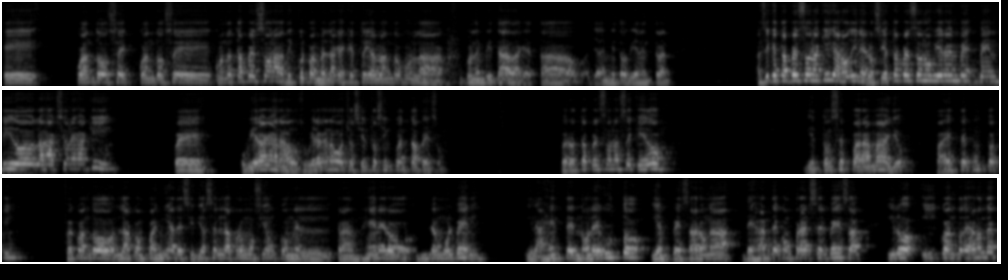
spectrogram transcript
eh, cuando se, cuando se, cuando esta persona, disculpen, verdad que es que estoy hablando con la, con la invitada que está, ya invito bien a entrar. Así que esta persona aquí ganó dinero. Si esta persona hubiera vendido las acciones aquí, pues hubiera ganado, se hubiera ganado 850 pesos. Pero esta persona se quedó. Y entonces para mayo, para este punto aquí, fue cuando la compañía decidió hacer la promoción con el transgénero Dylan Mulvaney y la gente no le gustó y empezaron a dejar de comprar cerveza y, lo, y cuando dejaron de,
